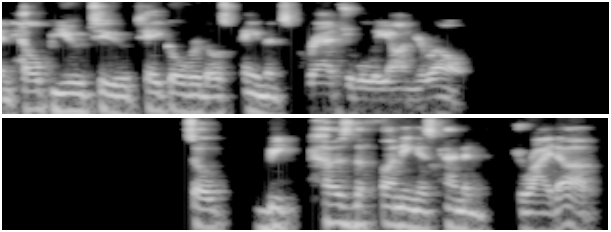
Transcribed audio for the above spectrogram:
and help you to take over those payments gradually on your own. So because the funding is kind of dried up,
